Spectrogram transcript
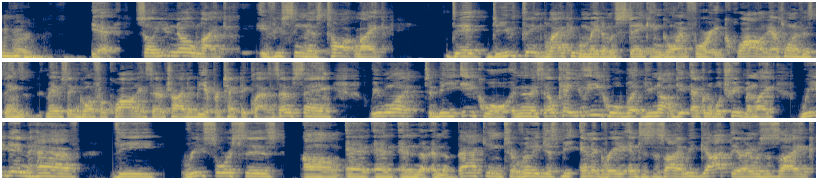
Mm-hmm. Yeah. So you know, like if you've seen his talk, like did do you think black people made a mistake in going for equality? That's one of his things. Made a mistake in going for equality instead of trying to be a protected class. Instead of saying we want to be equal, and then they say, okay, you equal, but you not get equitable treatment. Like we didn't have the resources um, and and and the and the backing to really just be integrated into society. We got there, and it was just like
